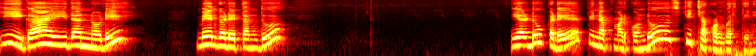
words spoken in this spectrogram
ಈಗ ಇದನ್ನು ನೋಡಿ, ಮೇಲ್ಗಡೆ ತಂದು ಎರಡೂ ಕಡೆ ಪಿನ್ ಅಪ್ ಮಾಡಿಕೊಂಡು ಸ್ಟಿಚ್ ಹಾಕ್ಕೊಂಡು ಬರ್ತೀನಿ.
